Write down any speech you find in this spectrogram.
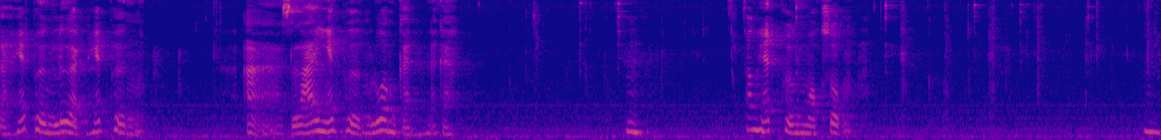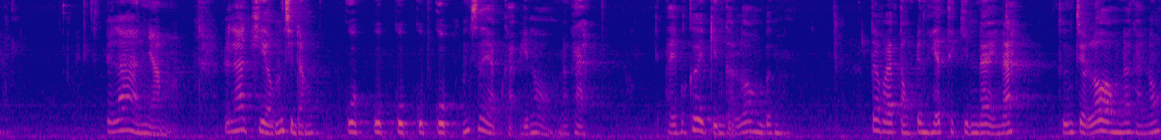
ค่ะ เฮ็ดเพิงเลือด เฮ็ดเพิงอ่าลายเฮ็ดเพิงร่วมกันนะคะอืมทั้งเฮ็ดเพิงหมวกสมเวลาหยำเวลาเคี้ยวมันสิดังกรุบกรุบกรุบกรุบกรุบมันแสบค่ะพี่น้องนะคะใครบ่เคยกินก็ลองบิ่งแต่ว่าต้องเป็นเฮ็ดที่กินได้นะ ถึงจะลองนะคะเนาะ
